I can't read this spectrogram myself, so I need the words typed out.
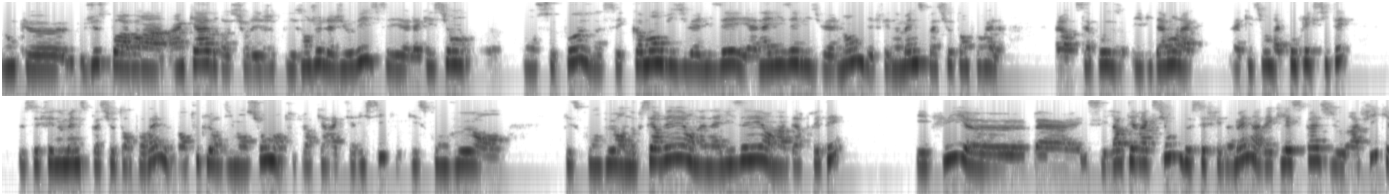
Donc, juste pour avoir un, cadre sur les, enjeux de la géovie, c'est la question qu'on se pose, c'est comment visualiser et analyser visuellement des phénomènes spatio-temporels. Alors, ça pose évidemment la, question de la complexité de ces phénomènes spatio-temporels dans toutes leurs dimensions, dans toutes leurs caractéristiques. Qu'est-ce qu'on veut, en, observer, en analyser, en interpréter? Et puis, euh, ben, c'est l'interaction de ces phénomènes avec l'espace géographique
